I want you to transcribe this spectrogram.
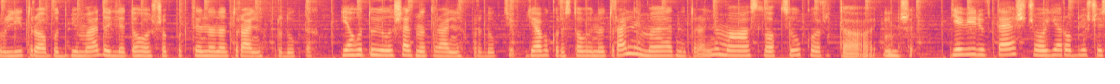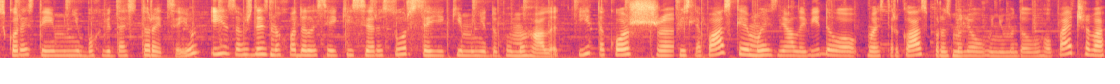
літру або дві меду для того, щоб пекти на натуральних продуктах. Я готую лише з натуральних продуктів. Я використовую натуральний мед, натуральне масло, цукор та інше. Я вірю в те, що я роблю щось корисне і мені Бог віддасть сторицею. І завжди знаходилися якісь ресурси, які мені допомагали. І також е, після Паски ми зняли відео майстер-клас по розмальовуванню медового печива.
